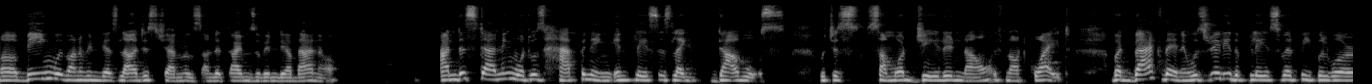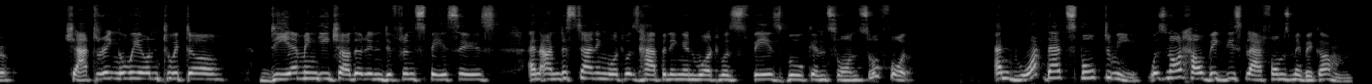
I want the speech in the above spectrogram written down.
uh, being with one of India's largest channels under Times of India banner understanding what was happening in places like Davos, which is somewhat jaded now, if not quite. But back then, it was really the place where people were chattering away on Twitter, DMing each other in different spaces, and understanding what was happening in what was Facebook and so on and so forth. And what that spoke to me was not how big these platforms may become,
